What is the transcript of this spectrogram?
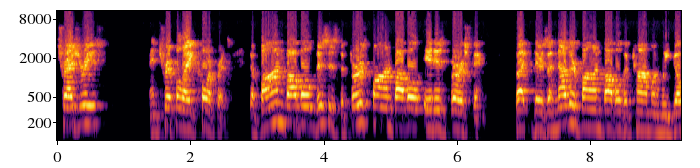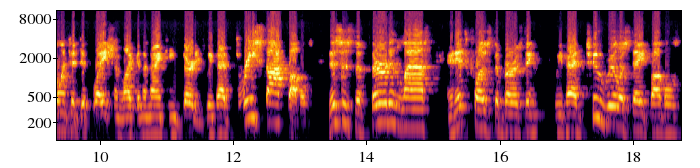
treasuries, and AAA corporates. The bond bubble, this is the first bond bubble, it is bursting. But there's another bond bubble to come when we go into deflation, like in the 1930s. We've had three stock bubbles. This is the third and last, and it's close to bursting. We've had two real estate bubbles,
